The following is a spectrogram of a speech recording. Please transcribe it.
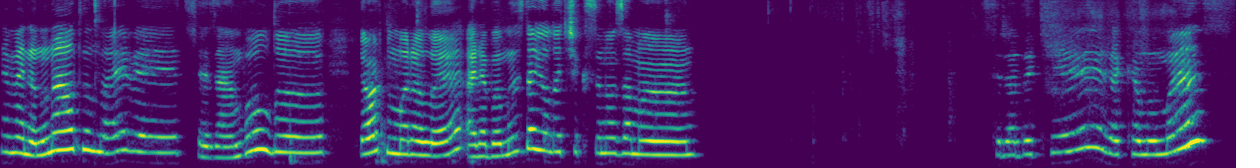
Hemen onun altında. Evet. Sezen buldu. 4 numaralı arabamız da yola çıksın o zaman. Sıradaki rakamımız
